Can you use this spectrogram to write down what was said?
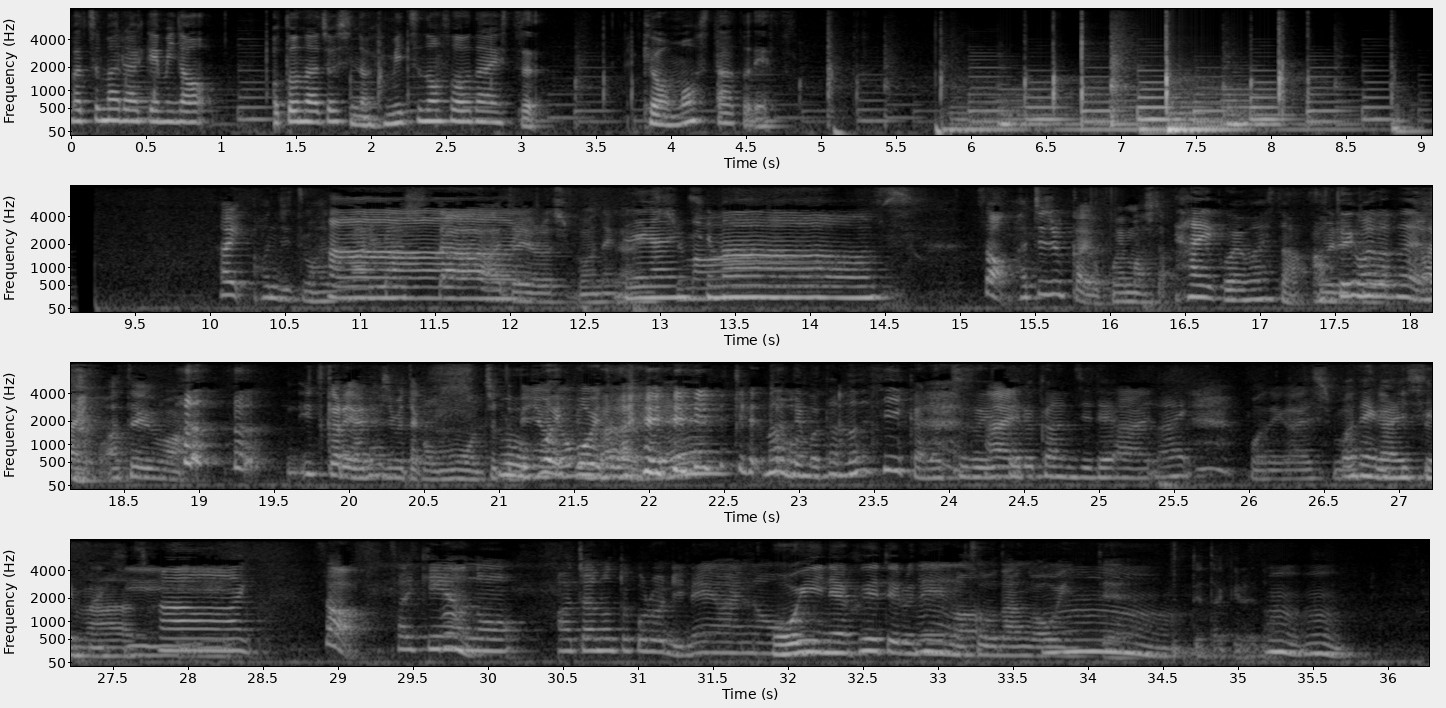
松丸明美の大人女子の秘密の相談室今日もスタートですはい、本日も始まりました。じゃあよろしくお願いしお願いします。ますさあ、80回を超えました。はい超えましたあっという間だねはい、あっという間。いつからやり始めたかももうちょっと微妙に覚えてないね。けど、まあでも楽しいから続いてる感じで。ははい。はい。お願いしおます。願いします。はーい。さあ、最近、うん。あのあーちゃんのところに恋愛の多いね。増えてるねうん今。相談が多いってうん。言ってたけれど、うんうん。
